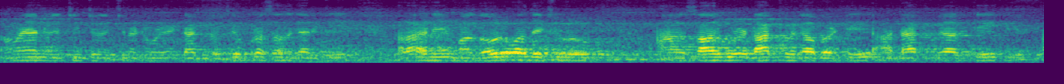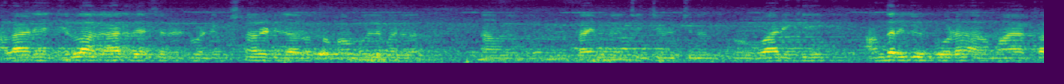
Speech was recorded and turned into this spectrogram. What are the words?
సమయాన్ని వెచ్చించి వచ్చినటువంటి డాక్టర్ శివప్రసాద్ గారికి అలాగనే మా గౌరవాధ్యక్షులు ఆ సార్ కూడా డాక్టర్ కాబట్టి ఆ డాక్టర్ గారికి అలానే జిల్లా కార్యదర్శి అయినటువంటి కృష్ణారెడ్డి గారు తమ అమూల్యమైన టైం నుంచి వచ్చినందుకు వారికి అందరికీ కూడా మా యొక్క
